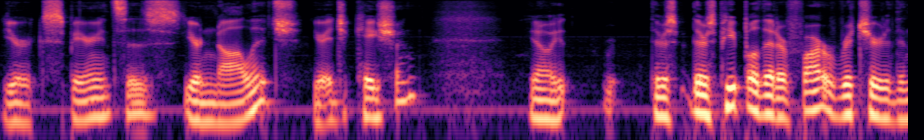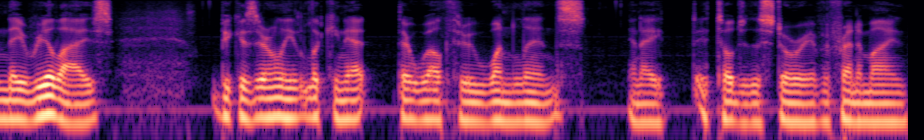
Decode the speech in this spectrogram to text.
your experiences, your knowledge, your education. You know, there's there's people that are far richer than they realize because they're only looking at their wealth through one lens. And I, I told you the story of a friend of mine.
